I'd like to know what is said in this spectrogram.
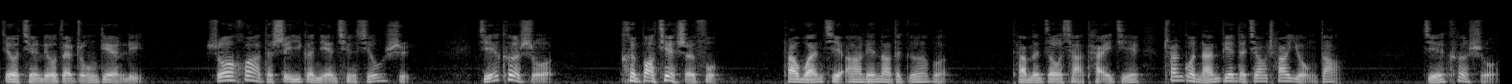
就请留在中殿里。说话的是一个年轻修士。杰克说：“很抱歉，神父。”他挽起阿莲娜的胳膊。他们走下台阶，穿过南边的交叉甬道。杰克说：“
